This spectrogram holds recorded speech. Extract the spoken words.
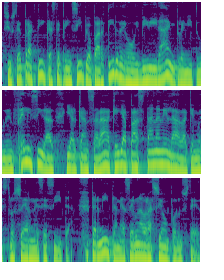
Si usted practica este principio a partir de hoy, vivirá en plenitud, en felicidad y alcanzará aquella paz tan anhelada que nuestro ser necesita. Permítame hacer una oración por usted.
